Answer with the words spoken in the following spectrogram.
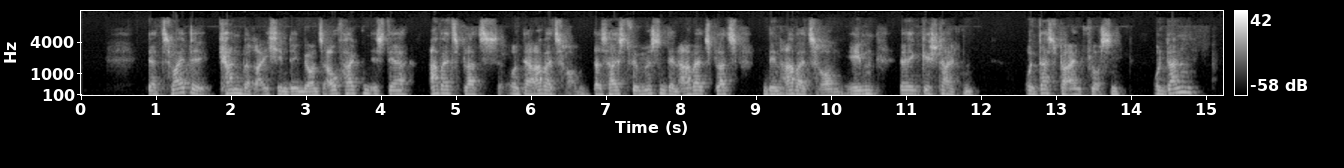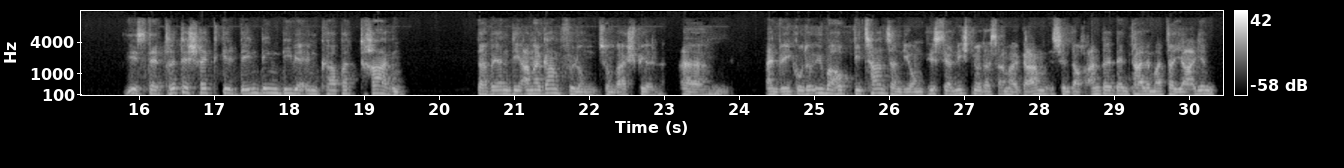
Der zweite Kernbereich, in dem wir uns aufhalten, ist der Arbeitsplatz und der Arbeitsraum. Das heißt, wir müssen den Arbeitsplatz und den Arbeitsraum eben äh, gestalten und das beeinflussen. Und dann ist der dritte Schritt, gilt den Dingen, die wir im Körper tragen. Da werden die Amalgamfüllungen zum Beispiel äh, ein Weg oder überhaupt die Zahnsanierung ist ja nicht nur das Amalgam, es sind auch andere dentale Materialien,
